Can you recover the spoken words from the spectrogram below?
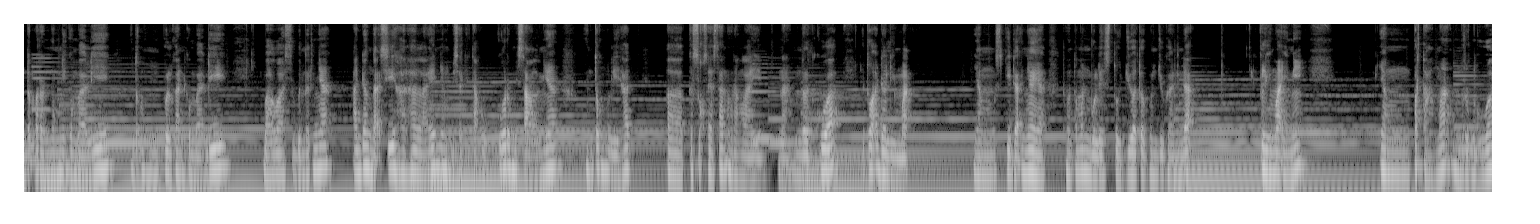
untuk merenungi kembali, untuk mengumpulkan kembali bahwa sebenarnya ada nggak sih hal-hal lain yang bisa kita ukur misalnya untuk melihat uh, kesuksesan orang lain. Nah, menurut gua itu ada lima yang setidaknya ya teman-teman boleh setuju ataupun juga enggak. Kelima ini yang pertama menurut gua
